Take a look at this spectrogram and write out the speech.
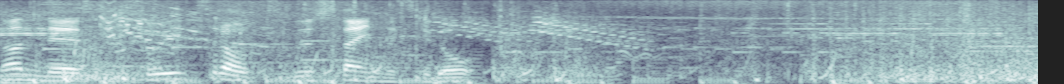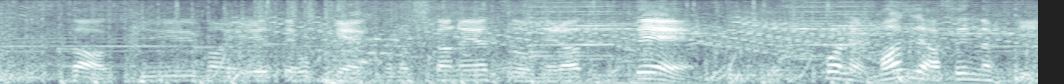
なんでそいつらを潰したいんですけど。さあ9番入れて OK この下のやつを狙って。これねマジで焦んなくていい。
